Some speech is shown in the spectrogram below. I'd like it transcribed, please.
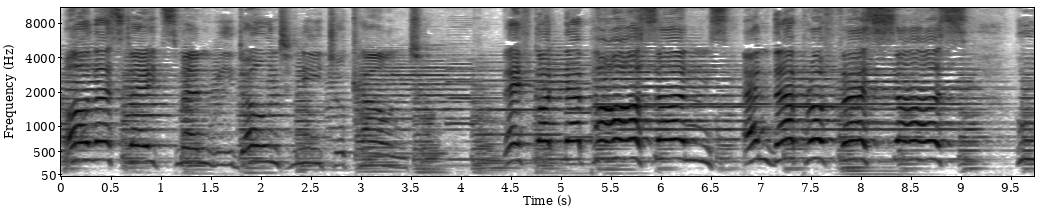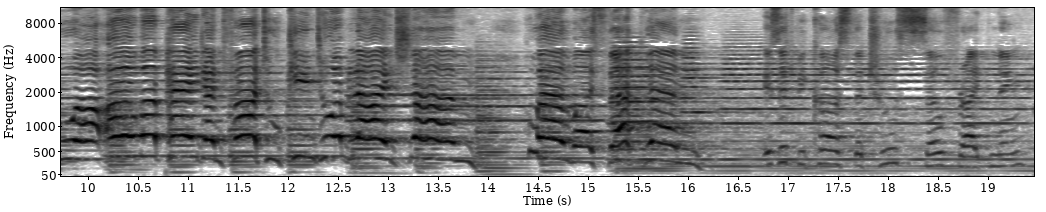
All the statesmen we don't need to count. They've got their parsons and their professors who are overpaid and far too keen to oblige them. Well, why's that then? Is it because the truth's so frightening?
